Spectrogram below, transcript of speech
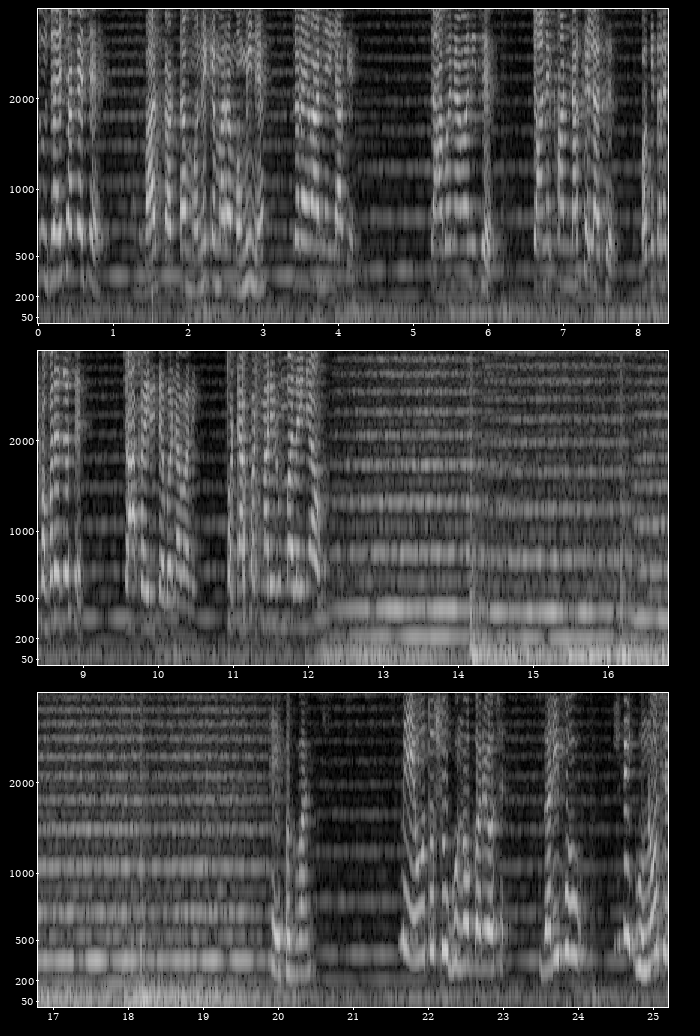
તું જઈ શકે છે. બહાર કાઢતા મને કે મારા મમ્મીને જરાય વાર નહીં લાગે. ચા બનાવવાની છે. ચાને ખાંડ નાખેલા છે. બાકી તને ખબર જ હશે ચા કઈ રીતે બનાવવાની. ફટાફટ મારી રૂમમાં લઈને આવ. હે ભગવાન મેં એવો તો શું ગુનો કર્યો છે? ગરીબ હોવું એ કઈ ગુનો છે?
